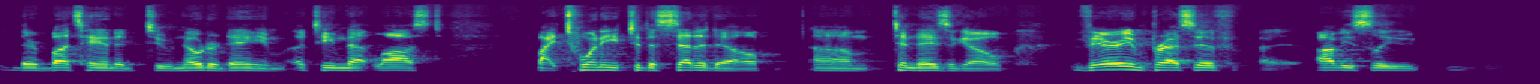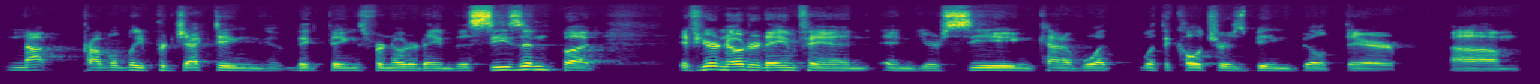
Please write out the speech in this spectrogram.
their butts handed to Notre Dame, a team that lost by 20 to the Citadel um, 10 days ago, very impressive. Uh, obviously, not probably projecting big things for Notre Dame this season, but if you're a Notre Dame fan and you're seeing kind of what what the culture is being built there, um,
